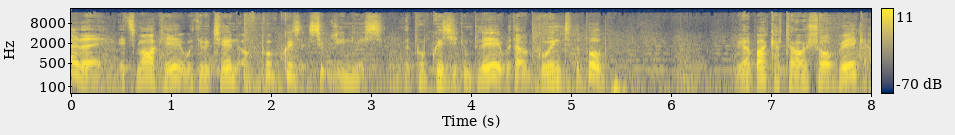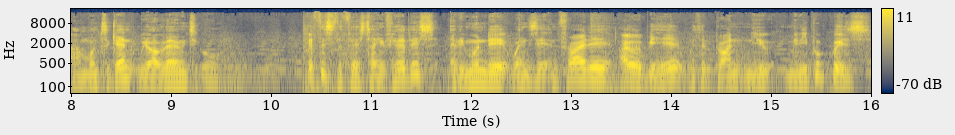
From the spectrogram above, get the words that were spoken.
Hi there, it's Mark here with the return of Pub Quiz Super Genius, the pub quiz you can play without going to the pub. We are back after our short break and once again we are raring to go. If this is the first time you've heard this, every Monday, Wednesday and Friday I will be here with a brand new mini pub quiz.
